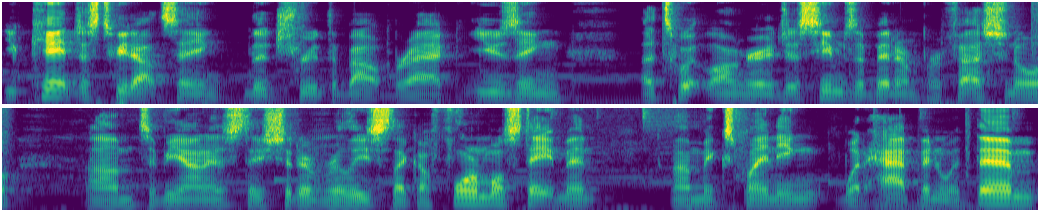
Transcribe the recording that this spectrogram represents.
you can't just tweet out saying the truth about Brack using a TwitLonger. It just seems a bit unprofessional. Um, to be honest, they should have released like a formal statement um, explaining what happened with them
